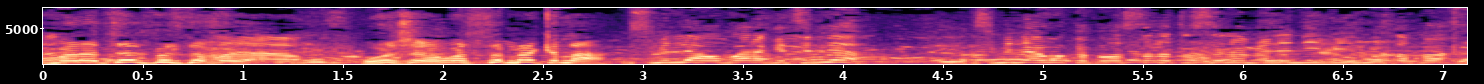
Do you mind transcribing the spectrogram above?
مرة تلفز أخويا. وش وسماك الله؟ بسم الله وبركة الله. بسم الله وكفى والصلاة والسلام على النبي المصطفى.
